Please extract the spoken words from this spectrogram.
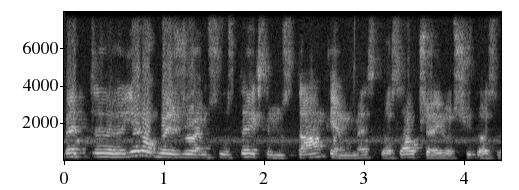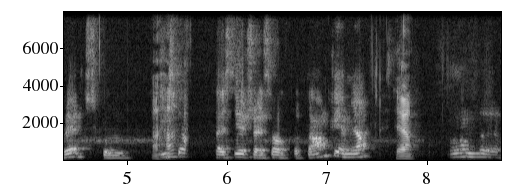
Bet uh, ierobežojums uz, teiksim, uz tankiem, mēs tos augšējos šitos vērtus, kur izstāstās iekšēji sauc par tankiem, jā. Jā. Un uh,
